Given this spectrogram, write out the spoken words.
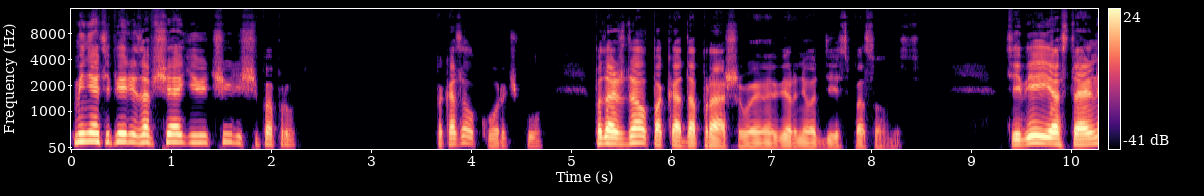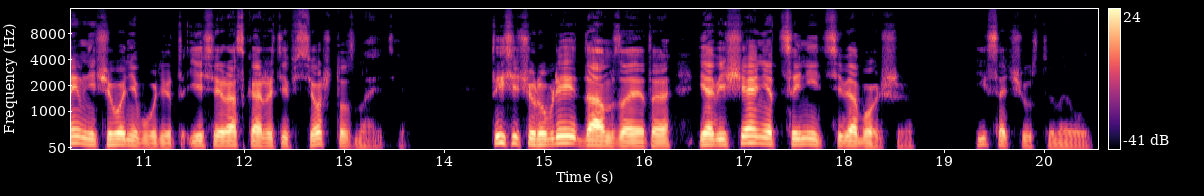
Меня теперь из общаги и училища попрут. Показал корочку. Подождал, пока допрашиваемый вернет дееспособность. Тебе и остальным ничего не будет, если расскажете все, что знаете. Тысячу рублей дам за это и обещание ценить себя больше. И сочувственная улыбка.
